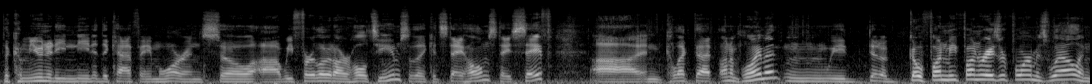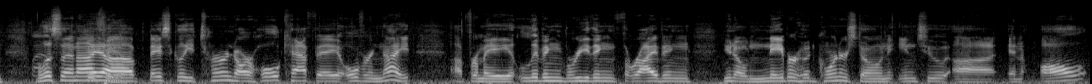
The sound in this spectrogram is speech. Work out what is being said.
the community needed the cafe more, and so uh, we furloughed our whole team so they could stay home, stay safe, uh, and collect that unemployment. And we did a GoFundMe fundraiser for them as well. And Melissa and I Good for you. uh, basically turned our whole cafe overnight. Uh, from a living, breathing, thriving, you know, neighborhood cornerstone into uh, an all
